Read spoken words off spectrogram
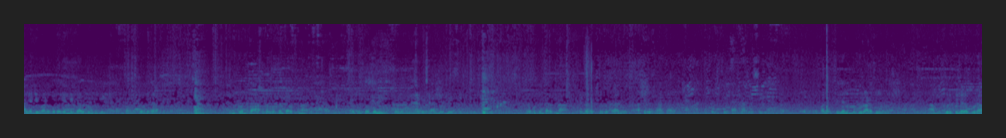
ఆల్రెడీ వాళ్ళకు ఒక రెండు ఎకరాలు ఉంది. దానికి తోడుగా ఇంకొంత ప్రభుత్వం తరఫున ప్రభుత్వం చేసి ప్రభుత్వం తరఫున రెండు లక్షల రూపాయలు ఆర్థిక సహకారం సహకారం చేసి వాళ్ళ పిల్లలు ముగ్గురు ఆడపిల్లలు ఆ ముగ్గురు పిల్లలకు కూడా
